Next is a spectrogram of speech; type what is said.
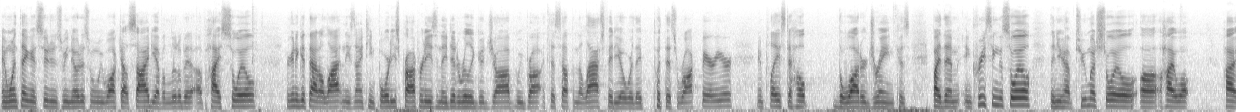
And one thing as soon as we noticed when we walked outside, you have a little bit of high soil. You're gonna get that a lot in these 1940s properties and they did a really good job. We brought this up in the last video where they put this rock barrier in place to help the water drain because by them increasing the soil, then you have too much soil, uh, high, wall, high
